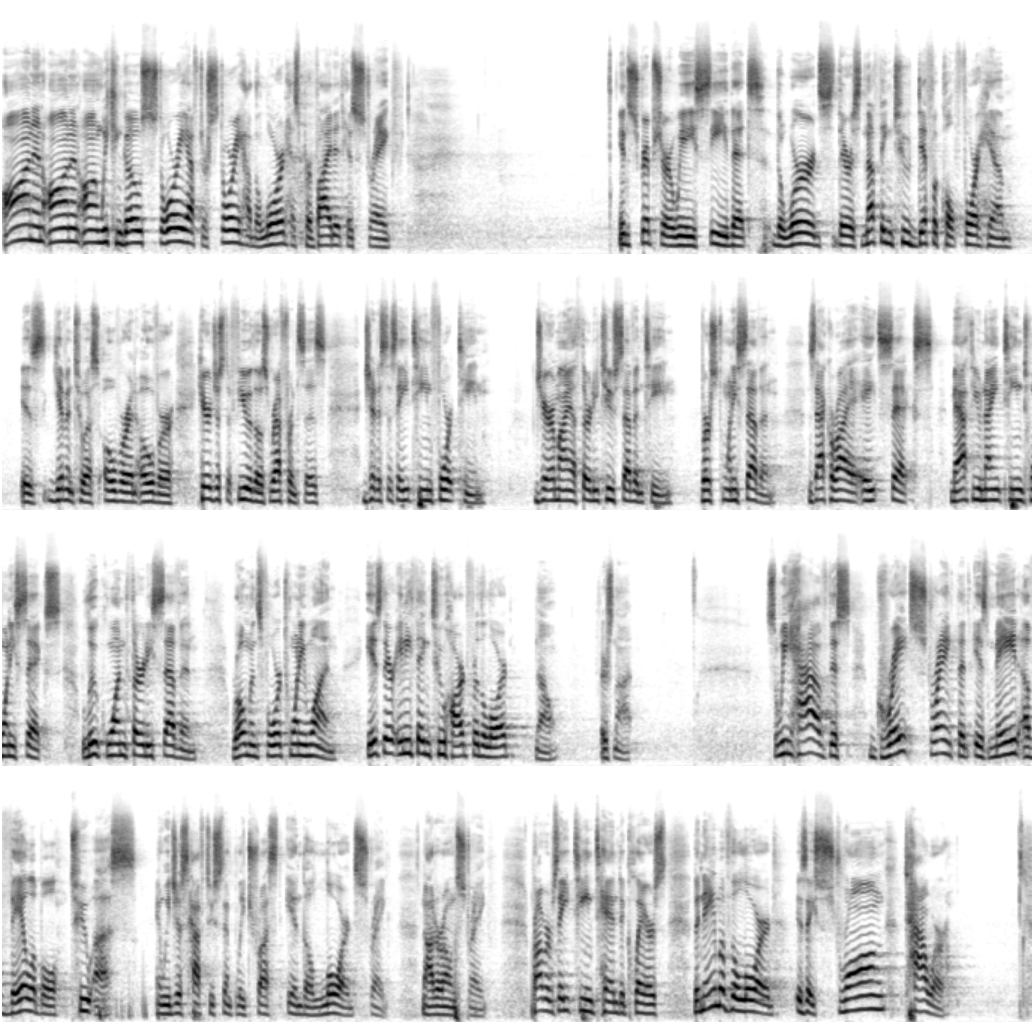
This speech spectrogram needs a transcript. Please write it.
On and on and on we can go, story after story, how the Lord has provided his strength. In Scripture, we see that the words, there is nothing too difficult for him is given to us over and over. Here are just a few of those references Genesis 18 14, Jeremiah 32 17, verse 27, Zechariah 8 6, Matthew 19 26, Luke 1 37, Romans 4 21. Is there anything too hard for the Lord? No, there's not. So we have this great strength that is made available to us, and we just have to simply trust in the Lord's strength, not our own strength. Proverbs 18:10 declares, "The name of the Lord is a strong tower.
